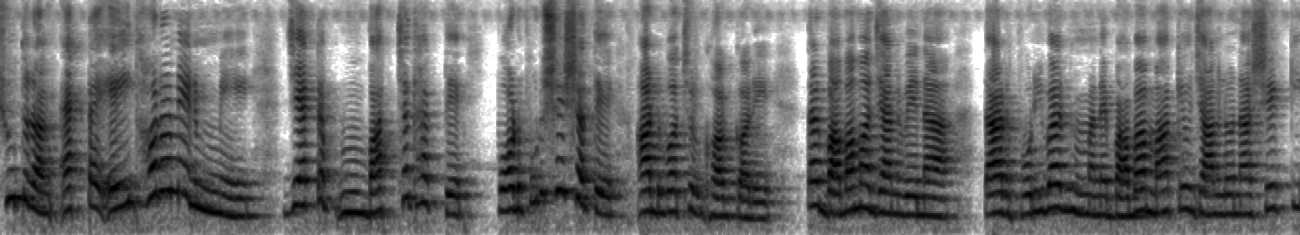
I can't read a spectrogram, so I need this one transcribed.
সুতরাং একটা এই ধরনের মেয়ে যে একটা বাচ্চা থাকতে পরপুরুষের সাথে আট বছর ঘর করে তার বাবা মা জানবে না, তার পরিবার মানে বাবা মা কেউ জানলো না, সে কি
